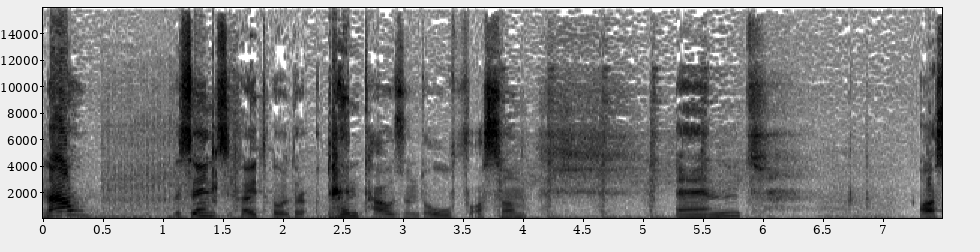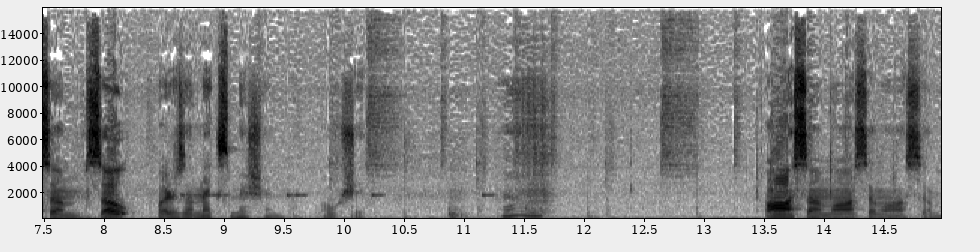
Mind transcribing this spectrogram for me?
Now, the Saints hate Ultor 10,000. Oh, awesome. And awesome. So, where's our next mission? Oh shit. Um, Awesome, awesome, awesome.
